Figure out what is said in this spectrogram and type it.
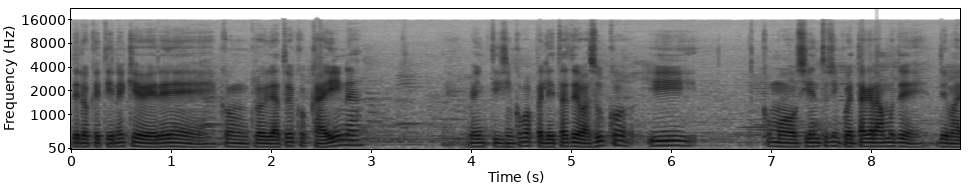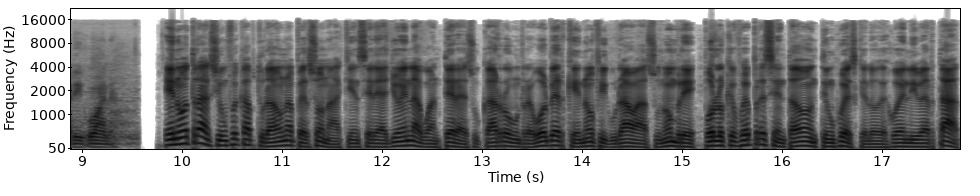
de, lo que tiene que ver eh, con clorhidrato de cocaína, 25 papeletas de bazuco y como 150 gramos de, de marihuana. En otra acción fue capturada una persona a quien se le halló en la guantera de su carro un revólver que no figuraba a su nombre, por lo que fue presentado ante un juez que lo dejó en libertad.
